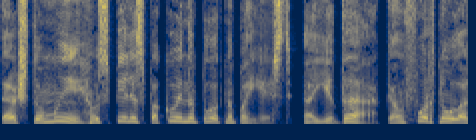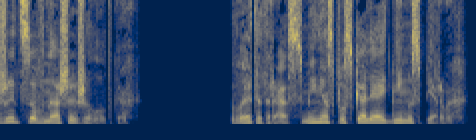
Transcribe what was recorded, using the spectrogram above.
так что мы успели спокойно плотно поесть, а еда комфортно уложиться в наших желудках. В этот раз меня спускали одним из первых.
